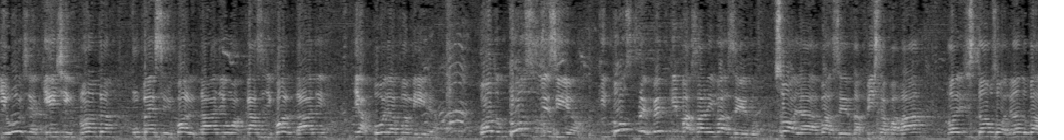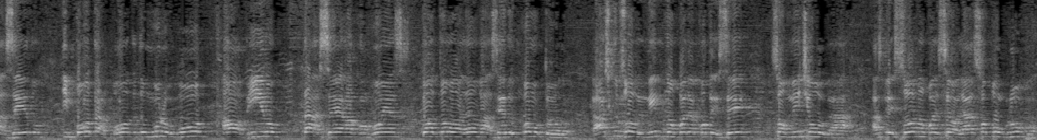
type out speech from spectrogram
E hoje aqui a gente implanta um PS de qualidade, uma casa de qualidade de apoio à família. Quando todos diziam que todos os prefeitos que passaram em Vazedo, só olhar Vazedo da pista para lá, nós estamos olhando Vazedo de ponta a ponta, do Murugu ao Albino, da Serra a Congonhas, então estamos olhando Vazedo como um todo. Acho que o desenvolvimento não pode acontecer somente em um lugar. As pessoas não podem ser olhadas só por um grupo.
